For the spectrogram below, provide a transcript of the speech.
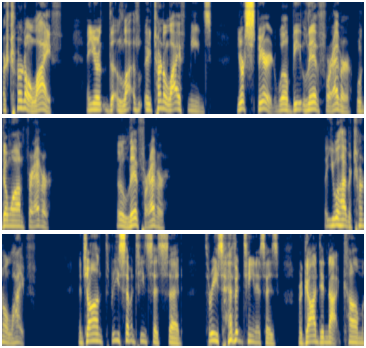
eternal life. And your the eternal life means your spirit will be live forever, will go on forever. It will live forever. That you will have eternal life. And John 3:17 says said 3:17 it says for God did not come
